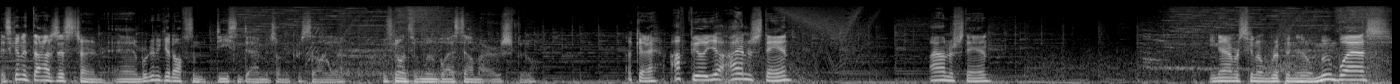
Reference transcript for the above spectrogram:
It's gonna dodge this turn, and we're gonna get off some decent damage on the Cresselia. Who's going to Moonblast down my Urshifu. Okay, I feel you. I understand. I understand. Enamor's gonna rip into a Moonblast.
